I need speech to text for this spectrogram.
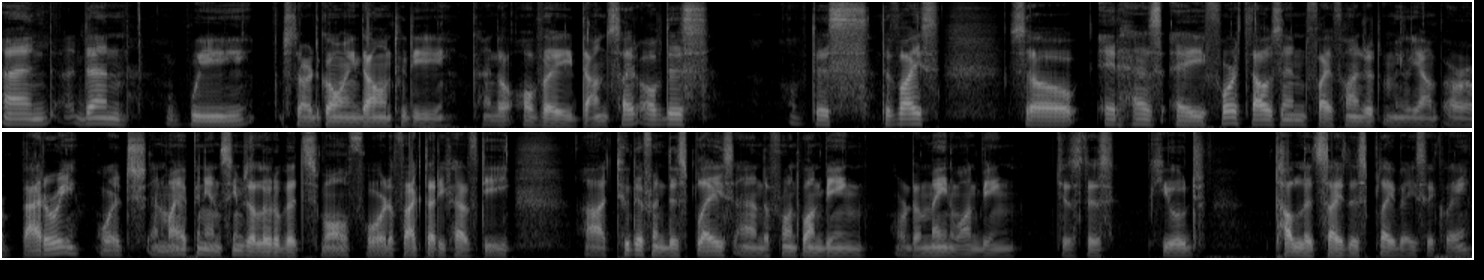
And then we start going down to the kind of, of a downside of this of this device so it has a 4500 milliamp hour battery, which in my opinion seems a little bit small for the fact that you have the uh, two different displays and the front one being, or the main one being just this huge tablet size display basically.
